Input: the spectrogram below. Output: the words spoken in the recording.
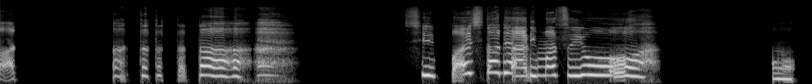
あ、あったたたた。失敗したでありますよ。あ、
